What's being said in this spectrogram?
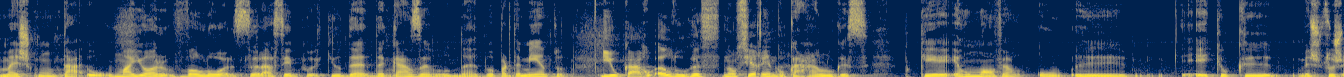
mas como está, o maior valor será sempre aquilo da, da casa, o da- do apartamento, E o carro aluga-se, não se arrenda. o carro aluga-se, porque é, é um móvel, ou eh, é aquilo que as pessoas.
